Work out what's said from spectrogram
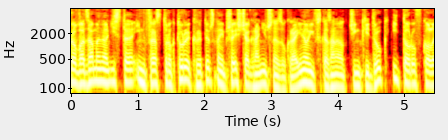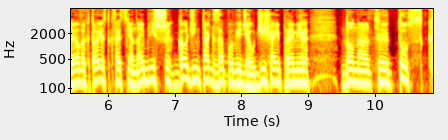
Wprowadzamy na listę infrastruktury krytycznej przejścia graniczne z Ukrainą i wskazane odcinki dróg i torów kolejowych. To jest kwestia najbliższych godzin, tak zapowiedział dzisiaj premier Donald Tusk.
